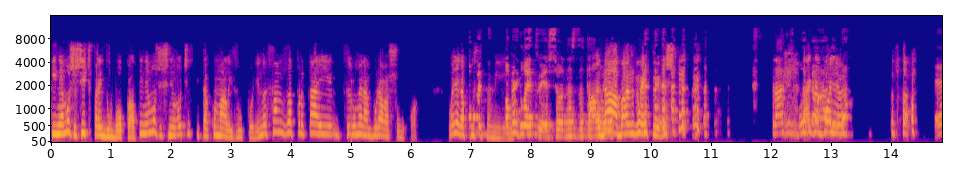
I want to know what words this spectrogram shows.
ti ne možeš ići preduboko, ali ti ne možeš ni očistiti tako mali zvuk od. Onda sam zapravo taj rumena guravaš uho. Bolje ga pustiti na mir. Opet gletuješ, odnosno tamo. Da, je. baš gletuješ. Tražiš Tako bolje... E,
